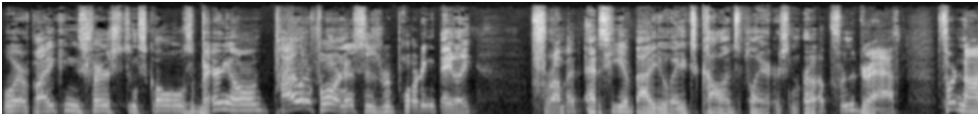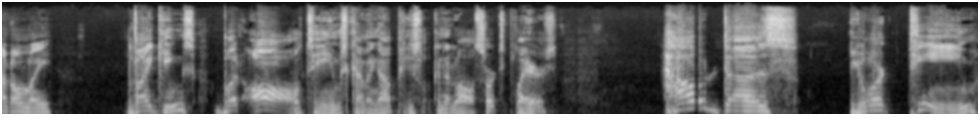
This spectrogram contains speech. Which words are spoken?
where Vikings First and Skol's very own Tyler Forness is reporting daily from it as he evaluates college players and run up for the draft for not only Vikings, but all teams coming up. He's looking at all sorts of players. How does your team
